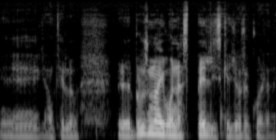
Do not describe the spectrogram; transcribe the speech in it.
Eh, aunque lo, pero de Proust no hay buenas pelis que yo recuerde.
